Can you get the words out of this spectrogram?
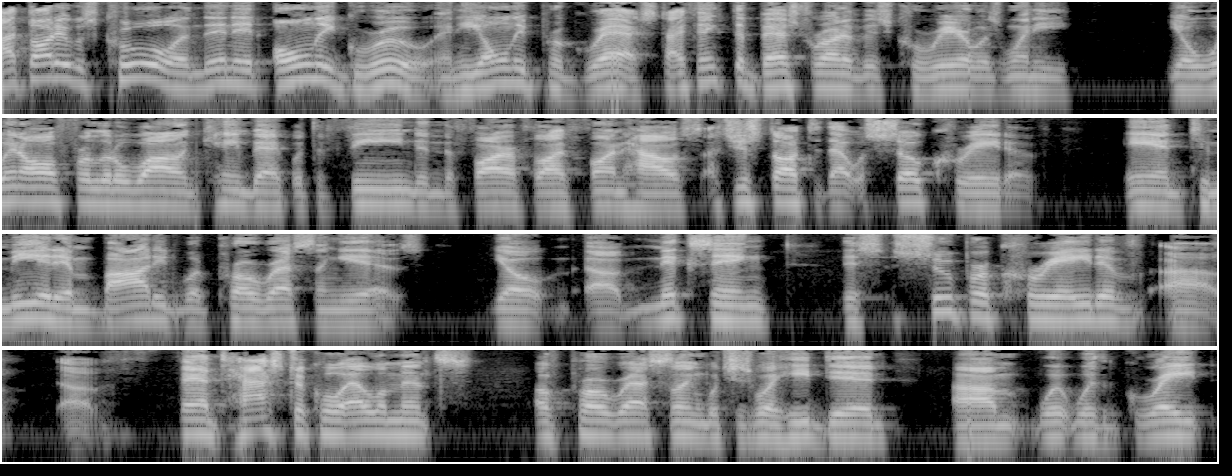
I thought it was cool. And then it only grew, and he only progressed. I think the best run of his career was when he. You know, went off for a little while and came back with the Fiend and the Firefly Funhouse. I just thought that that was so creative and to me it embodied what pro wrestling is you know uh, mixing this super creative uh, uh, fantastical elements of pro wrestling which is what he did um, with, with great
